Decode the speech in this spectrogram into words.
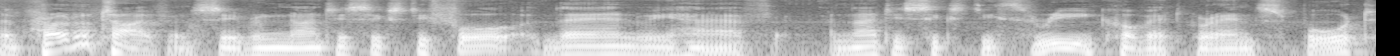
the prototype in Sebring 1964. Then we have a 1963 Corvette Grand Sport.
